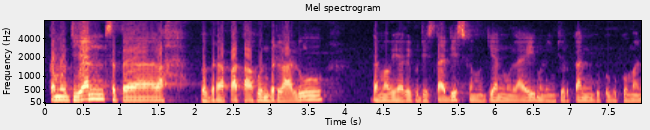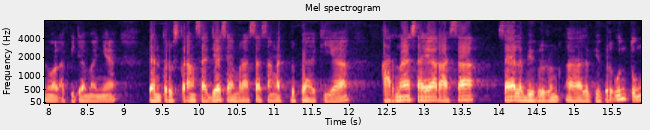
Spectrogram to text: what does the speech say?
kemudian setelah beberapa tahun berlalu Dhamma Wihari Buddhist Studies kemudian mulai meluncurkan buku-buku manual abidamanya dan terus terang saja saya merasa sangat berbahagia karena saya rasa saya lebih beruntung, uh, eh, lebih beruntung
